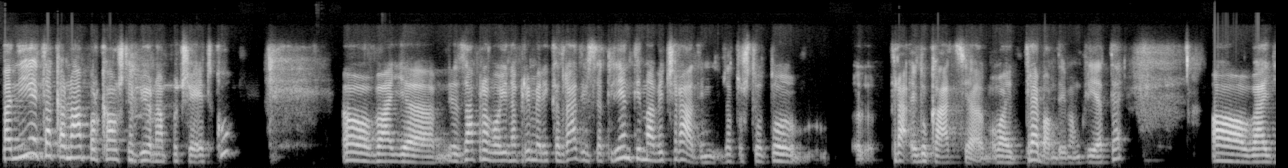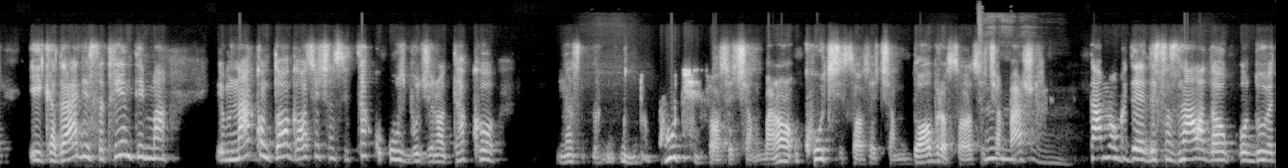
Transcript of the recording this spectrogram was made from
Pa nije takav napor kao što je bio na početku, ovaj, zapravo i na primjer i kad radim sa klijentima već radim zato što to tra, edukacija, ovaj, trebam da imam klijete ovaj, i kad radim sa klijentima nakon toga osjećam se tako uzbuđeno, tako na, kući se osjećam, ono, kući se osjećam, dobro se osjećam, mm. baš tamo gdje, gdje sam znala da od uvijek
